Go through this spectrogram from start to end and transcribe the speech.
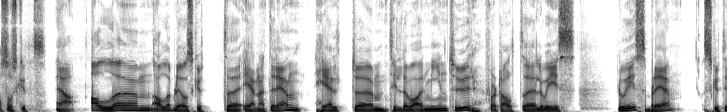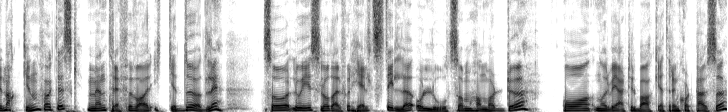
også skutt. Ja, alle, alle ble jo skutt én etter én, helt eh, til det var min tur, fortalte Louise. Louise ble skutt i nakken, faktisk, men treffet var ikke dødelig. Så Louise lå derfor helt stille og lot som han var død. Og når vi er tilbake etter en kort pause,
